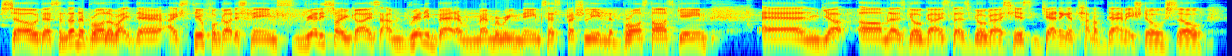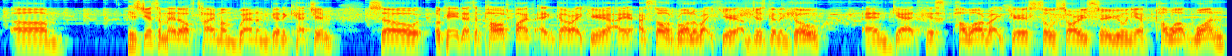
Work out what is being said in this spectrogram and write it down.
So there's another brawler right there. I still forgot his names. Really sorry, guys. I'm really bad at remembering names, especially in the Brawl Stars game. And yep, um, let's go, guys. Let's go, guys. He's getting a ton of damage though, so um, it's just a matter of time on when I'm gonna catch him. So okay, that's a power five Edgar right here. I I saw a brawler right here. I'm just gonna go and get his power right here. So sorry, sir, you only have power up 1.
